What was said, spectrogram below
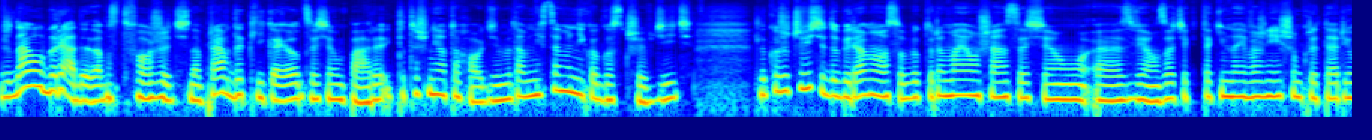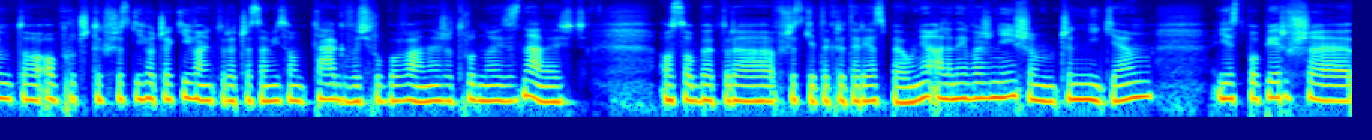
że dałoby radę tam stworzyć naprawdę klikające się pary. I to też nie o to chodzi. My tam nie chcemy nikogo skrzywdzić, tylko rzeczywiście dobieramy osoby, które mają szansę się e, związać. Takim najważniejszym kryterium to oprócz tych wszystkich oczekiwań, które czasami są tak wyśrubowane, że trudno jest znaleźć osobę, która wszystkie te kryteria spełnia, ale najważniejszym czynnikiem jest po pierwsze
